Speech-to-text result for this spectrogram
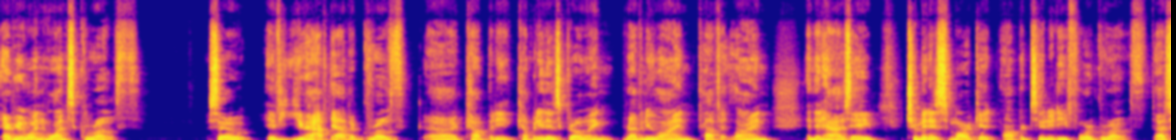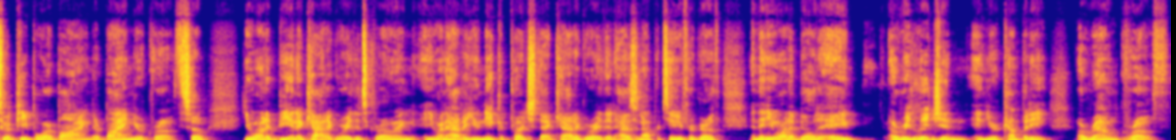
everyone wants growth so if you have to have a growth uh, company, company that's growing revenue line, profit line, and that has a tremendous market opportunity for growth. That's what people are buying. They're buying your growth. So you want to be in a category that's growing, and you want to have a unique approach to that category that has an opportunity for growth, and then you want to build a a religion in your company around growth.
